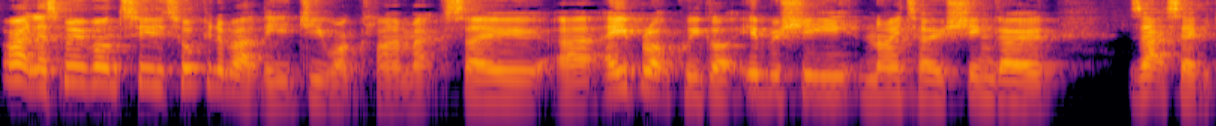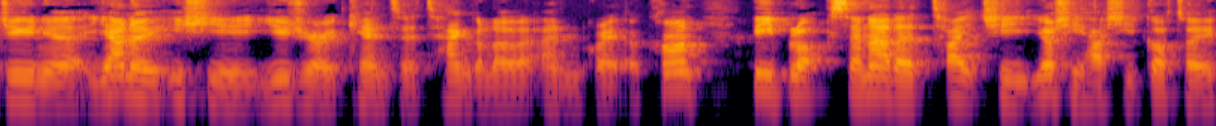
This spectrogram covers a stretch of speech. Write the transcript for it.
All right, let's move on to talking about the G1 climax. So, uh, A block, we got Ibushi, Naito, Shingo, Zack Sabre Jr., Yano Ishii, Yujiro Kenta, Tangaloa, and Great-O-Khan. B block, Sanada, Taichi, Yoshihashi, Goto,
